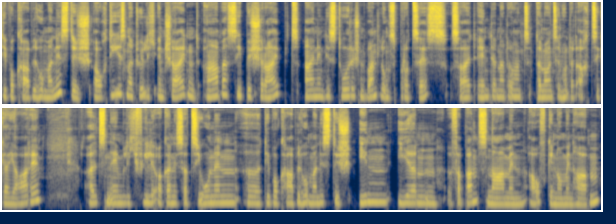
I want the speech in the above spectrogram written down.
Die Vokabel humanistisch, auch die ist natürlich entscheidend, aber sie beschreibt einen historischen Wandlungsprozess seit Ende der 1980er Jahre, als nämlich viele Organisationen äh, die Vokabel humanistisch in ihren Verbandsnamen aufgenommen haben.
